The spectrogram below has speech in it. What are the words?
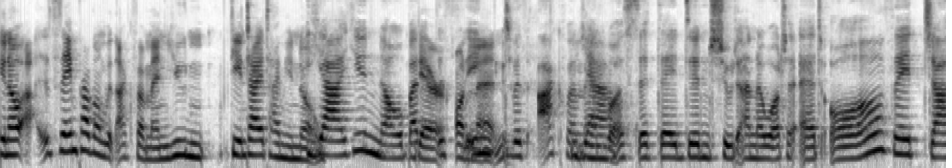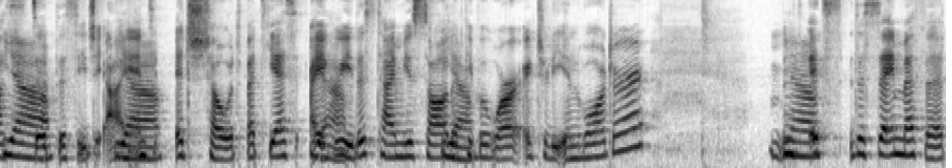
you know uh, same problem with Aquaman. You the entire time you know Yeah, you know, but the on thing land. with Aquaman Yeah. was that they didn't shoot underwater at all. They just Yeah. did the CGI Yeah. and it showed. But yes, I agree. This time you saw that people were actually in water. Mm, mm, yeah It's the same method,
